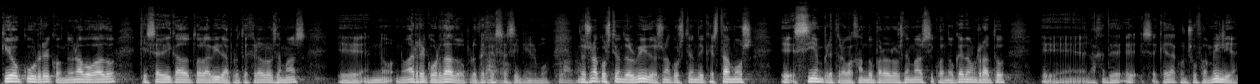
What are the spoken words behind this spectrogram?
¿qué ocurre cuando un abogado que se ha dedicado toda la vida a proteger a los demás eh, no, ha recordado protegerse a sí mismo? No es una cuestión de olvido, es una cuestión de que estamos eh, siempre trabajando para los demás y cuando queda un rato la gente se queda con su familia,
